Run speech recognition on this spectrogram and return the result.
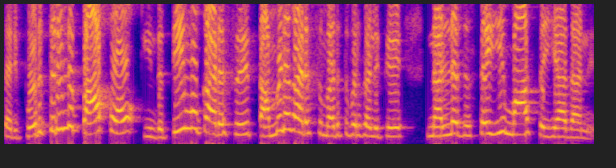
சரி பொறுத்திருந்து பாப்போம் இந்த திமுக அரசு தமிழக அரசு மருத்துவர்களுக்கு நல்லது செய்யுமா செய்யாதான்னு.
